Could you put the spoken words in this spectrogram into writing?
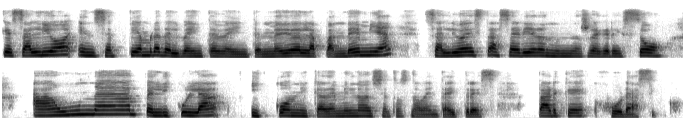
que salió en septiembre del 2020, en medio de la pandemia, salió esta serie donde nos regresó a una película icónica de 1993, Parque Jurásico.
